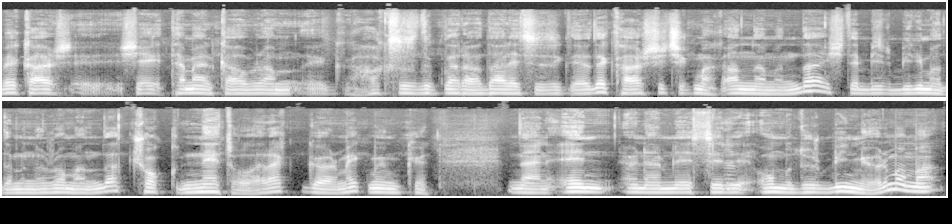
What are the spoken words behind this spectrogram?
ve karşı e, şey temel kavram e, haksızlıklara, adaletsizliklere de karşı çıkmak anlamında işte bir bilim adamının romanında çok net olarak görmek mümkün. Yani en önemli eseri Tabii. o mudur bilmiyorum ama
